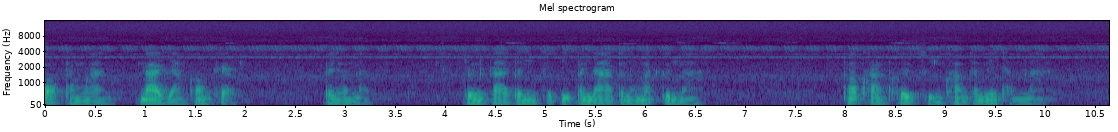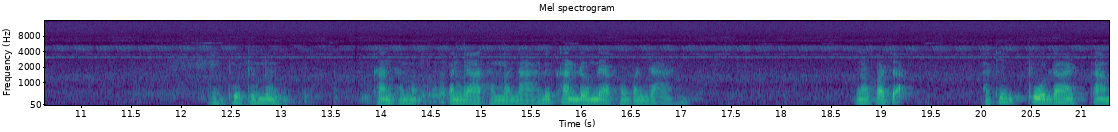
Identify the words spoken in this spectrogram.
ออกทำงานได้อย่างคล่องแคล่วเป็นลำดับจนกลายเป็นสติปัญญาอัตโนมัติขึ้นมา เพราะความเคยชินความจำนิชำนาญอย่างพูดถึงเรื่องขั้นปัญญาธรรมดาหรือขั้นเริ่มแรกของปัญญาเราก็จะ อธิพูดได้ตาม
